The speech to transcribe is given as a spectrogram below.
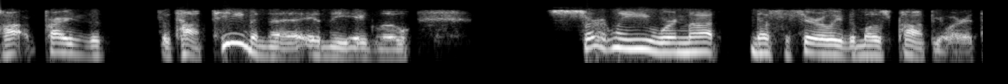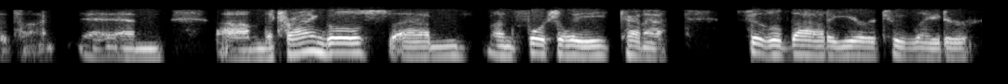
top, probably the, the top team in the in the igloo, certainly were not necessarily the most popular at the time. And um, the Triangles, um, unfortunately, kind of fizzled out a year or two later.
